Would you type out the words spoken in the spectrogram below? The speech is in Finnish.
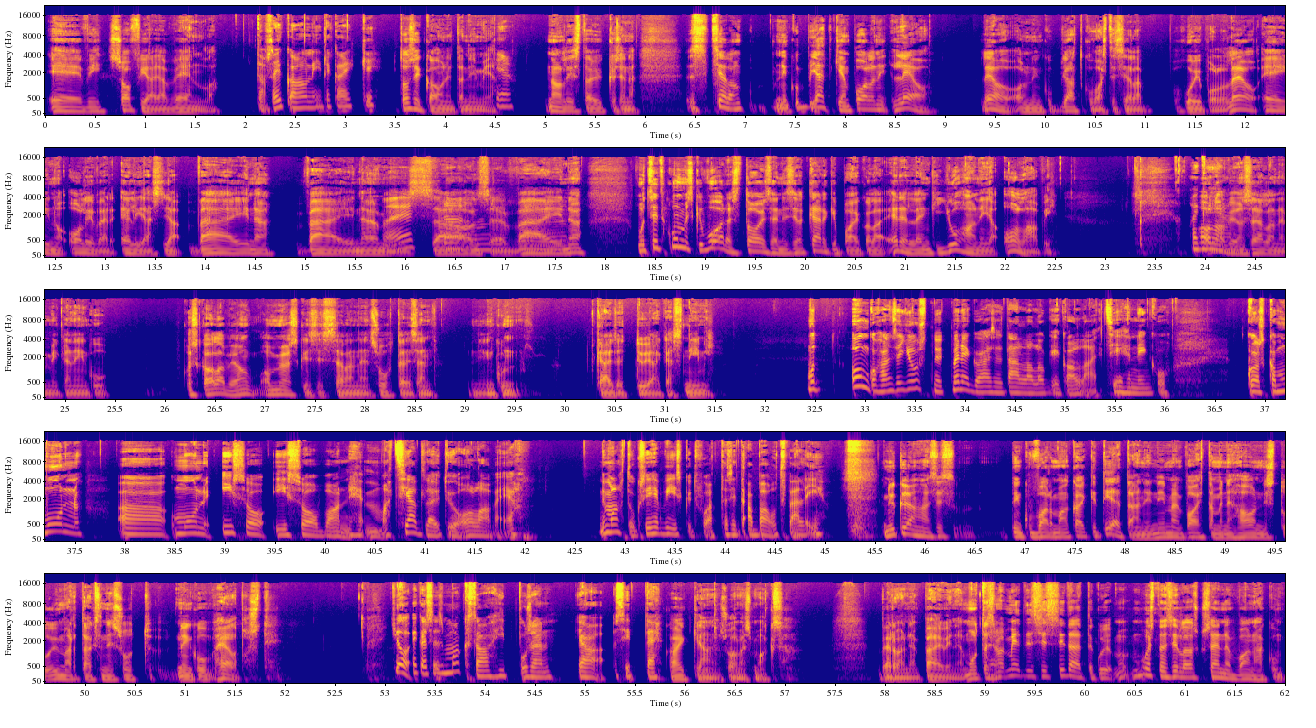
Eevi, Sofia ja Venla. Tosi kauniita kaikki. Tosi kauniita nimiä. Joo. Ne on lista ykkösenä. Sitten siellä on niin kuin jätkien puolella niin Leo. Leo on niin kuin jatkuvasti siellä huipulla. Leo, Eino, Oliver, Elias ja Väinö. Väinö, missä on se Väinö? Mutta sitten kumminkin vuodesta toiseen, niin siellä kärkipaikoilla edelleenkin Juhani ja Olavi. Oikein Olavi on sellainen, mikä niin kuin, koska Olavi on, on myöskin siis sellainen suhteellisen niin kuin käytetty iäkäs nimi. Mut onkohan se just nyt, meneeköhän se tällä logiikalla, että siihen niinku, koska mun, uh, mun iso iso vanhemmat, sieltä löytyy olaveja. Ne mahtuuko siihen 50 vuotta sitten about väliin? Nykyäänhän siis, niin kuin varmaan kaikki tietää, niin nimen vaihtaminenhan onnistuu ymmärtääkseni sut niin kuin helposti. Joo, eikä se maksaa hippusen ja sitten, Kaikkihan Suomessa maksaa veroinen päivinen. Mutta siis mä mietin siis sitä, että kun muistan silloin joskus ennen vanha, kun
